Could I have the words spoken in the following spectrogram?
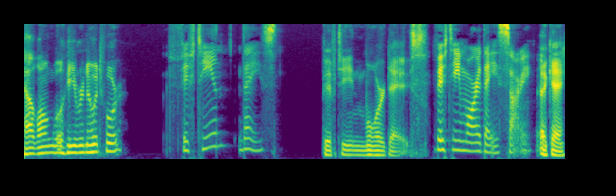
how long will he renew it for? 15 days. 15 more days. 15 more days, sorry. Okay.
